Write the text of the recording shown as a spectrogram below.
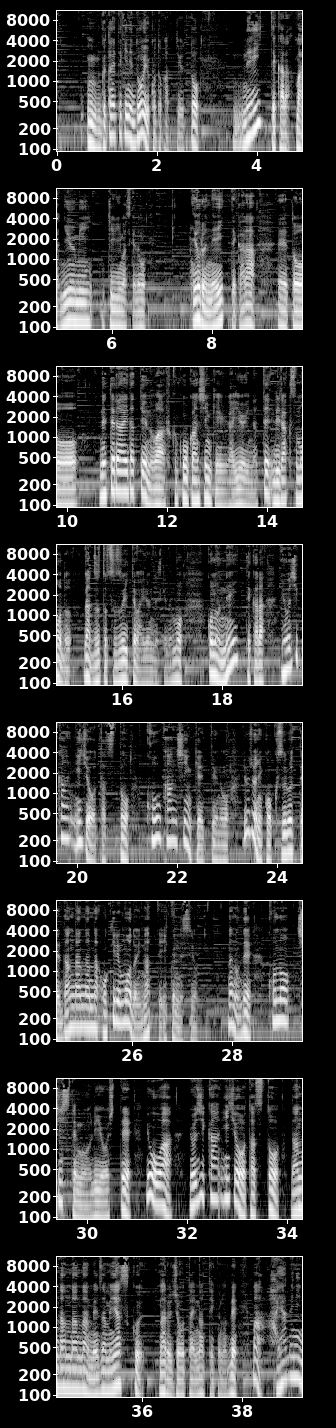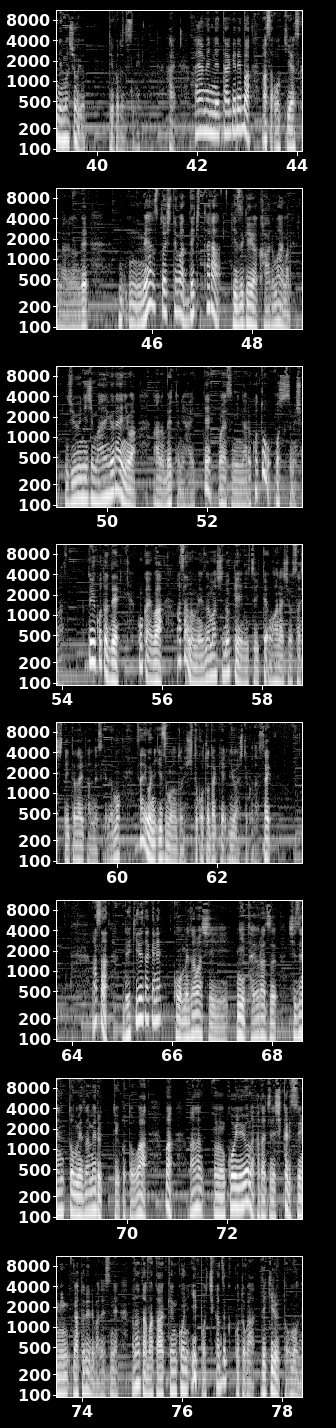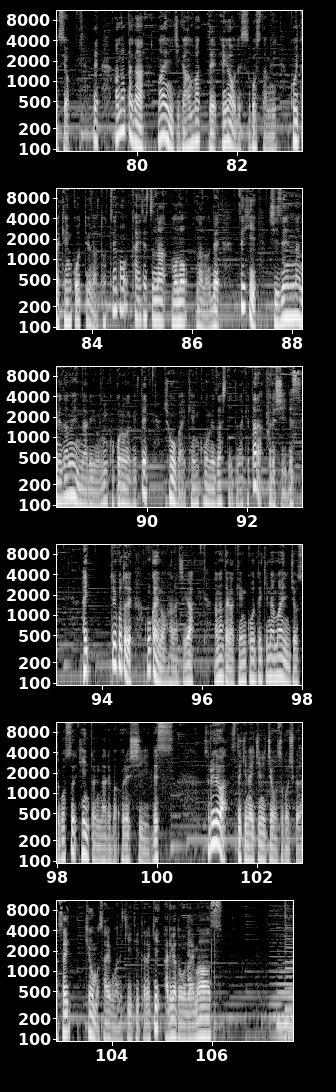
うん、具体的にどういうことかっていうと寝入ってから、まあ、入眠って言いますけども夜寝入ってからえっ、ー、と寝てる間っていうのは副交感神経が優位になってリラックスモードがずっと続いてはいるんですけどもこの寝入ってから4時間以上経つと交感神経っていうのも徐々にこうくすぶってだんだんだんだん起きるモードになっていくんですよ。なのでこのシステムを利用して要は4時間以上経つとだんだんだんだん目覚めやすくなる状態になっていくのでまあ早めに寝ましょうよっていうことですね。はい、早めに寝てあげれば朝起きやすくなるので目安としてはできたら日付が変わる前まで12時前ぐらいにはあのベッドに入ってお休みになることをお勧めします。ということで今回は朝の目覚まし時計についてお話をさせていただいたんですけれども最後にいつもの通り一言だけ言わせてください。朝できるだけねこう目覚ましに頼らず自然と目覚めるっていうことはまああ、うん、こういうような形でしっかり睡眠が取れればですねあなたはまた健康に一歩近づくことができると思うんですよ。であなたが毎日頑張って笑顔で過ごすためにこういった健康っていうのはとても大切なものなので是非自然な目覚めになるように心がけて生涯健康を目指していただけたら嬉しいです。はいということで今回のお話があなたが健康的な毎日を過ごすヒントになれば嬉しいです。それでは素敵な一日をお過ごしください。今日も最後まで聞いていただきありがとうございます。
